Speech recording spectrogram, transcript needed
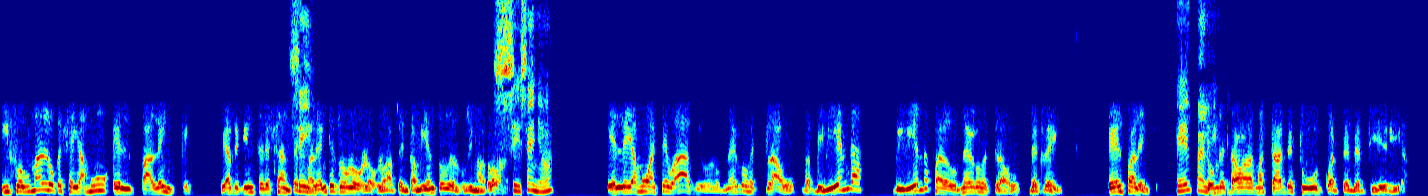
y formar lo que se llamó el palenque. Fíjate qué interesante. Sí. El palenque son lo- lo- los asentamientos de los cimarrones. Sí, señor. Él le llamó a este barrio de los negros esclavos, la vivienda viviendas para los negros esclavos de Rey, el Palenque. El Palenque. Donde estaba más tarde estuvo el cuartel de artillería.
